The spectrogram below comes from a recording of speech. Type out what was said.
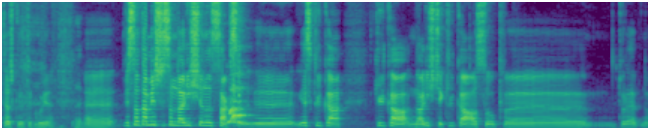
Też krytykuję. E, wiesz co, tam jeszcze są na liście, no tak, s- y, jest kilka, kilka, na liście kilka osób, e, które, no,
